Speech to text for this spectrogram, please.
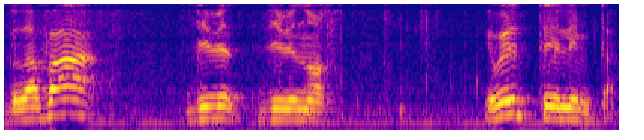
глава 90. Говорит Таилим так.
